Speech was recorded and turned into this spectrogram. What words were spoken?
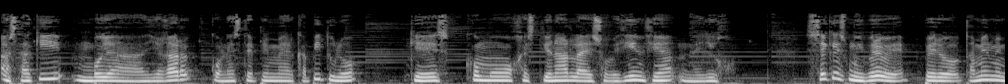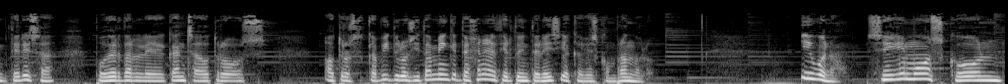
Hasta aquí voy a llegar con este primer capítulo, que es cómo gestionar la desobediencia del hijo. Sé que es muy breve, pero también me interesa poder darle cancha a otros, a otros capítulos y también que te genere cierto interés y acabes comprándolo. Y bueno, seguimos con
